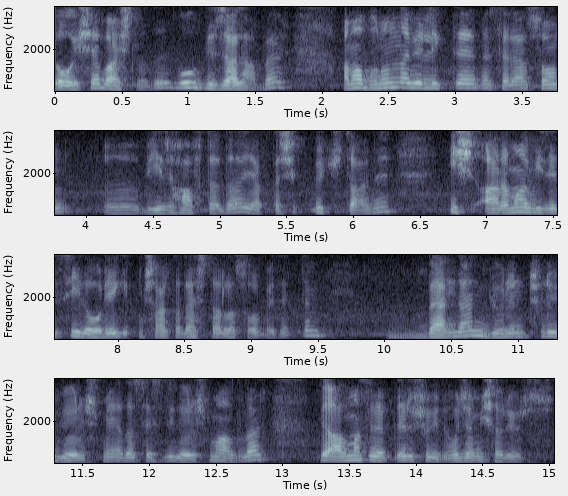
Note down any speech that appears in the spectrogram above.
ve o işe başladı. Bu güzel haber. Ama bununla birlikte mesela son bir haftada yaklaşık 3 tane iş arama vizesiyle oraya gitmiş arkadaşlarla sohbet ettim. Benden görüntülü görüşme ya da sesli görüşme aldılar ve alma sebepleri şuydu. Hocam iş arıyoruz.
